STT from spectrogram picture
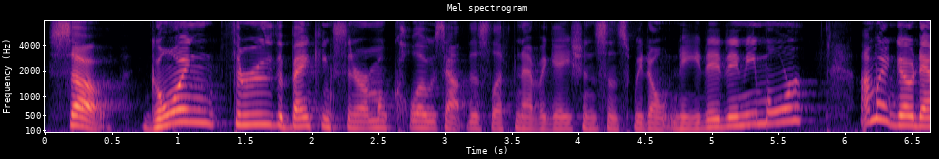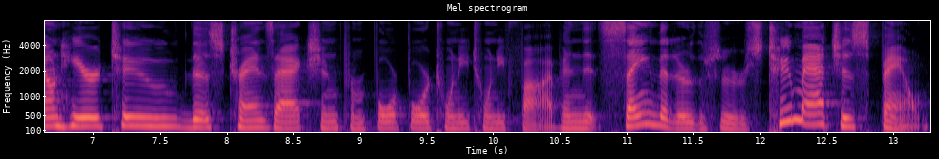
so going through the banking center, I'm going to close out this left navigation since we don't need it anymore. I'm going to go down here to this transaction from 4-4-2025, and it's saying that there's two matches found.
